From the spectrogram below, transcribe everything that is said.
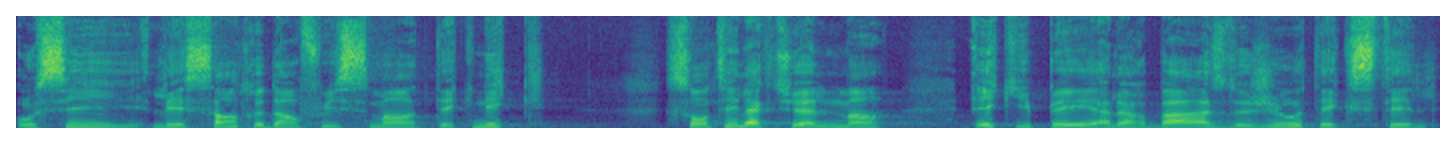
Aussi, les centres d'enfouissement technique sont-ils actuellement équipés à leur base de géotextiles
